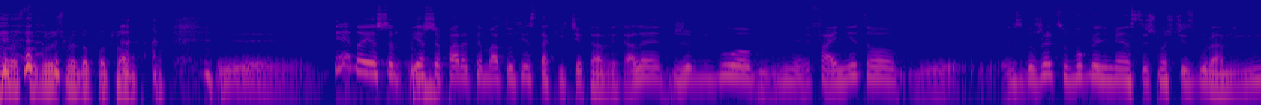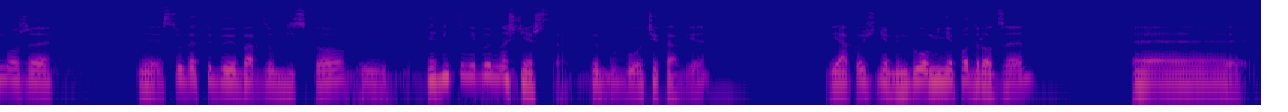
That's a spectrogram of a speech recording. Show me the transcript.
po prostu wróćmy do początku. Nie, no jeszcze, jeszcze parę tematów jest takich ciekawych, ale żeby było fajnie, to w Zgorzelcu w ogóle nie miałem styczności z górami, mimo że Sudety były bardzo blisko. yy, Ja nigdy nie byłem na Śnieżce, żeby było ciekawie. Jakoś, nie wiem, było mi nie po drodze. E,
